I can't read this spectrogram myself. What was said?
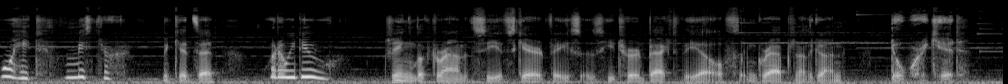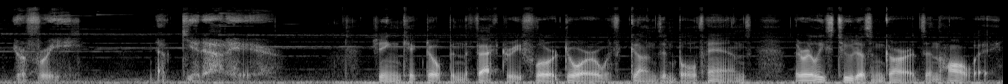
Wait, mister, the kid said. What do we do? Jing looked around at the sea of scared faces. He turned back to the elf and grabbed another gun. Don't worry, kid. You're free. Now get out of here. Jing kicked open the factory floor door with guns in both hands. There were at least two dozen guards in the hallway.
